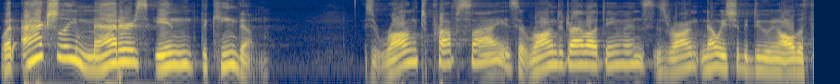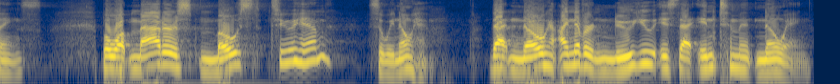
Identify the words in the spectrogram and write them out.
What actually matters in the kingdom. Is it wrong to prophesy? Is it wrong to drive out demons? Is wrong? No, we should be doing all the things. But what matters most to him, so we know him. That know, I never knew you, is that intimate knowing.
